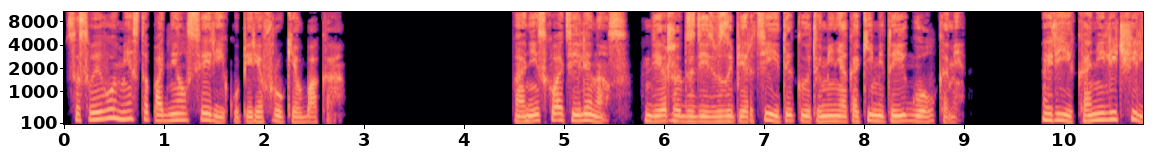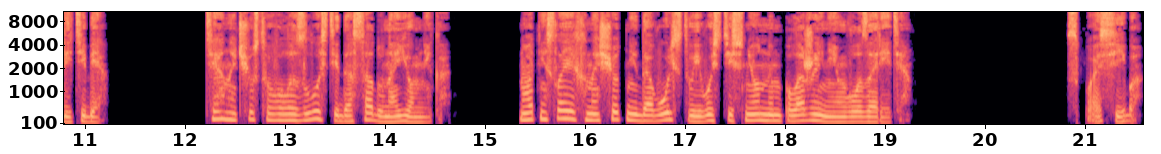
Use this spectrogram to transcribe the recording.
Со своего места поднялся Рик, уперев руки в бока. Они схватили нас, держат здесь в заперти и тыкают в меня какими-то иголками. Рик, они лечили тебя. Тиана чувствовала злость и досаду наемника, но отнесла их насчет недовольства его стесненным положением в лазарете. «Спасибо»,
